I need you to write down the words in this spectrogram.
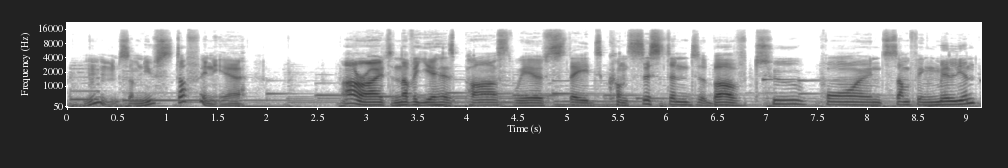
Hmm, some new stuff in here. Alright, another year has passed. We have stayed consistent above 2 point something million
